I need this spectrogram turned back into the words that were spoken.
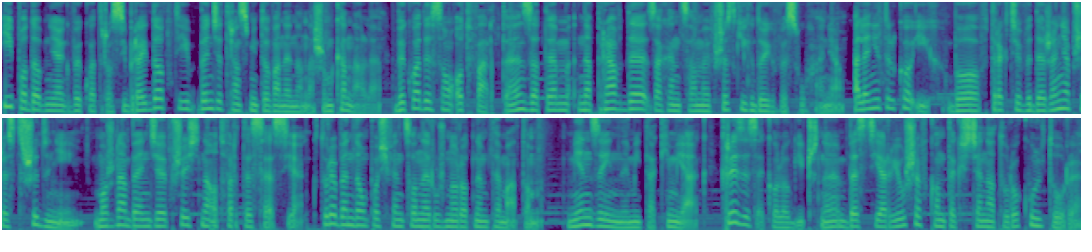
I podobnie jak wykład Rossi Braidotti, będzie transmitowany na naszym kanale. Wykłady są otwarte, zatem naprawdę zachęcamy wszystkich do ich wysłuchania. Ale nie tylko ich, bo w trakcie wydarzenia przez trzy dni można będzie przyjść na otwarte sesje, które będą poświęcone różnorodnym tematom między innymi takim jak kryzys ekologiczny, bestiariusze w kontekście naturokultury,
